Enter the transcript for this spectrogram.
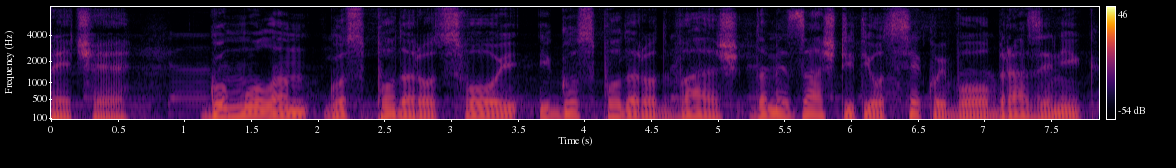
рече, Го молам господарот свој и господарот ваш да ме заштити од секој вообразеник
